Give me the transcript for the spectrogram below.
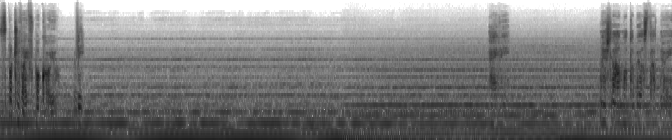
Spoczywaj w pokoju, Wi. Myślałam o tobie ostatnio i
